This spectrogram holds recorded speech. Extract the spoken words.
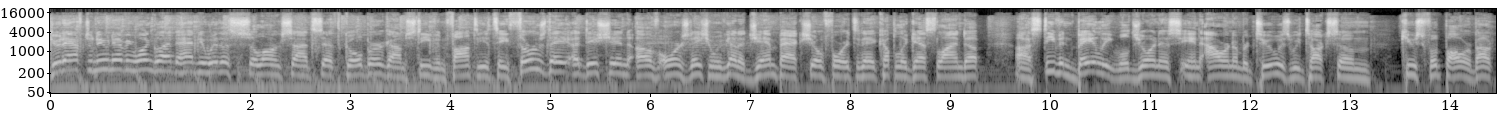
Good afternoon, everyone. Glad to have you with us alongside Seth Goldberg. I'm Stephen Fonte. It's a Thursday edition of Orange Nation. We've got a jam packed show for you today. A couple of guests lined up. Uh, Stephen Bailey will join us in hour number two as we talk some Cuse football. We're about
